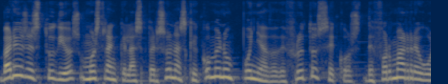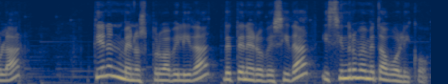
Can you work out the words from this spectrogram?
varios estudios muestran que las personas que comen un puñado de frutos secos de forma regular tienen menos probabilidad de tener obesidad y síndrome metabólico.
